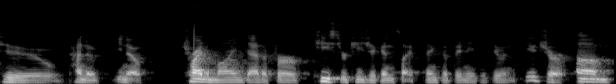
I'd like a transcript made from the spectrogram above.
to kind of, you know, trying to mine data for key strategic insights, things that they need to do in the future. Um,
